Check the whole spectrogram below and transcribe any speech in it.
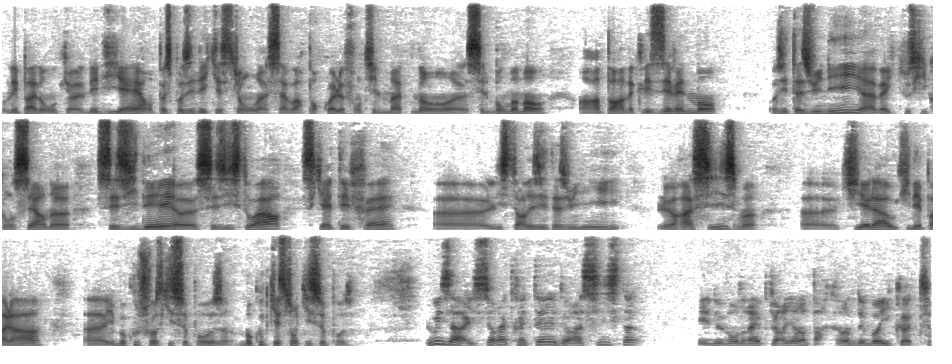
on n'est pas donc né d'hier, on peut se poser des questions, à savoir pourquoi le font-ils maintenant, c'est le bon moment, en rapport avec les événements aux États-Unis, avec tout ce qui concerne euh, ses idées, euh, ses histoires, ce qui a été fait, euh, l'histoire des États-Unis, le racisme, qui est là ou qui n'est pas là. Il y a beaucoup de choses qui se posent, beaucoup de questions qui se posent. Louisa, il serait traité de raciste et ne vendrait plus rien par crainte de boycott.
